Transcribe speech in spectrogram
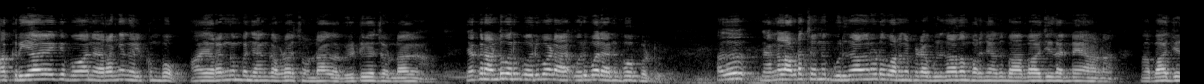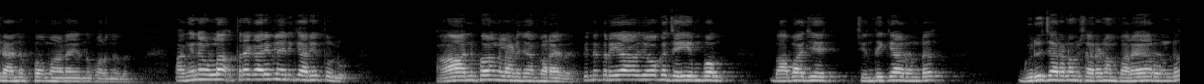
ആ ക്രിയായിലേക്ക് പോകാൻ ഇറങ്ങി നിൽക്കുമ്പോൾ ആ ഇറങ്ങുമ്പോൾ ഞങ്ങൾക്ക് അവിടെ വെച്ച് ഉണ്ടാകുക വീട്ടിൽ വെച്ച് ഉണ്ടാകുകയാണ് ഞങ്ങൾക്ക് രണ്ടുപേർക്കും ഒരുപാട് ഒരുപോലെ അനുഭവപ്പെട്ടു. അത് ഞങ്ങൾ അവിടെ ചെന്ന് ഗുരുനാഥനോട് പറഞ്ഞപ്പോഴാണ് ഗുരുനാഥൻ പറഞ്ഞു അത് ബാബാജി തന്നെയാണ് ബാബാജിയുടെ അനുഭവമാണ് എന്ന് പറഞ്ഞത്. അങ്ങനെയുള്ള അത്ര കാര്യങ്ങൾ എനിക്ക് അറിയത്തുള്ളൂ. ആ അനുഭവങ്ങളാണ് ഞാൻ പറയുന്നത്. പിന്നെ ക്രിയായോഗ ചെയ്യുമ്പം ബാബാജിയെ ചിന്തിക്കാറുണ്ട് ഗുരുചരണം ശരണം പറയാറുണ്ട്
